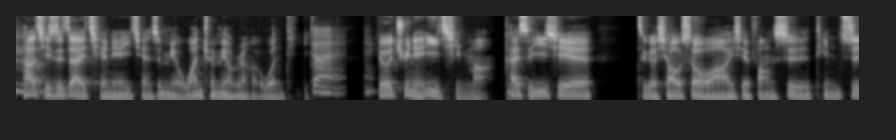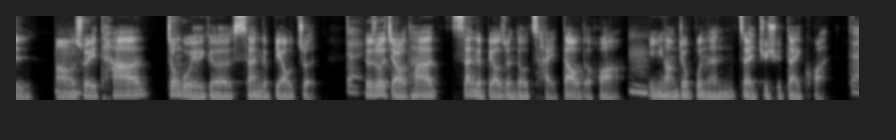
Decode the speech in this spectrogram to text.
嗯、它其实在前年以前是没有完全没有任何问题，对，就是去年疫情嘛，开始一些这个销售啊一些方式停滞，嗯、然后所以它中国有一个三个标准。对，就是说，假如他三个标准都踩到的话，嗯，银行就不能再继续贷款。对，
